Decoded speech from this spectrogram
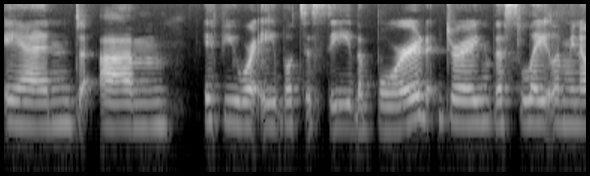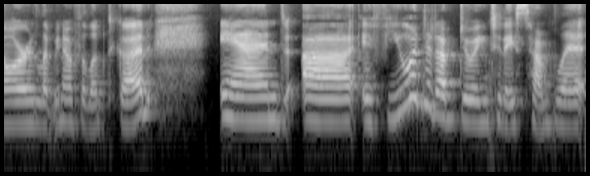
and um, if you were able to see the board during this late, let me know or let me know if it looked good. And uh, if you ended up doing today's template,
